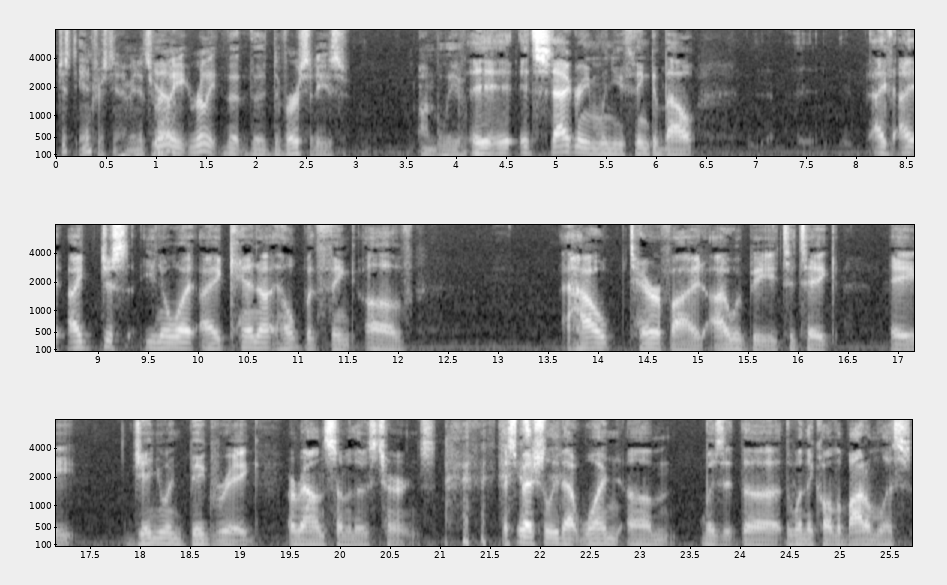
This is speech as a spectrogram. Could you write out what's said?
just interesting. I mean, it's Yeah. really, really, the, the diversity's unbelievable. It, it, it's staggering when you think about. I, I I just you know what I cannot help but think of how terrified I would be to take a genuine big rig around some of those turns, especially that one. Um, was it the the one they call the bottomless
